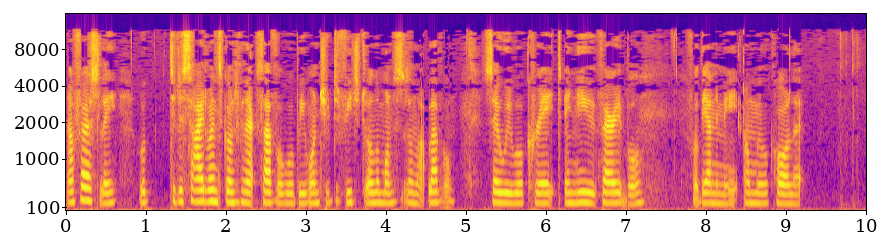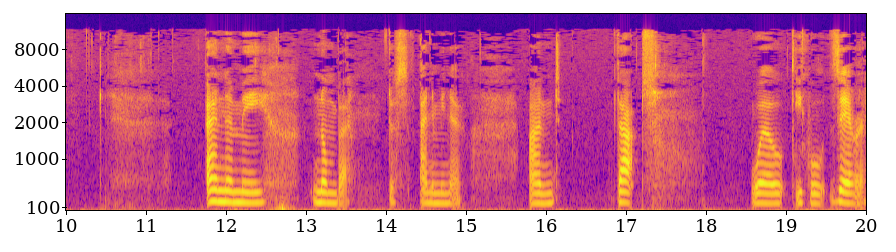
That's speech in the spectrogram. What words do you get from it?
Now firstly, to decide when to go on to the next level will be once you've defeated all the monsters on that level. So we will create a new variable for the enemy and we'll call it enemy number, just enemy no, and that will equal zero.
